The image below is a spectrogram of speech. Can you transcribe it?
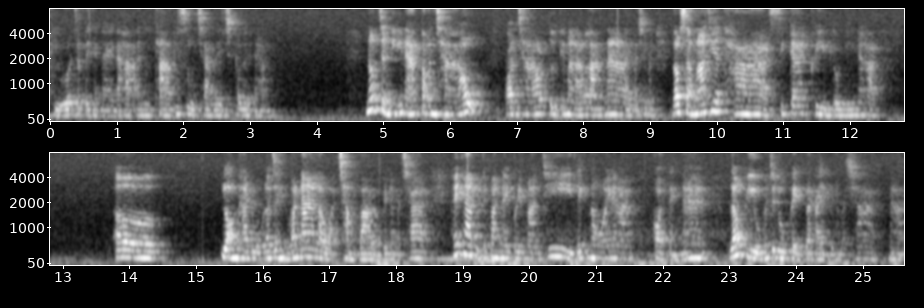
ผิวเราจะเป็นยังไงนะคะ อันนี้ทาพิสูจน์ชาเลนจ์ก็เลยนะคะนอกจากนี้นะตอนเช้า ตอนเช้าเราตื่นขึ้นมาแล้วล้างหน้าอะไรแล้วใช่ไหมเราสามารถที่จะทาซิก้าครีมตัวนี้นะคะเออลองทาดูเราจะเห็นว่าหน้าเราอะฉ่ำวาวอย่างเป็นธรรมชาติ ให้ทาผลิตภัณฑ์ในปริมาณที่เล็กน้อยนะคะ ก่อนแต่งหน้า แล้วผิวมันจะดูเปล่งประกายอย่างเป็นธรรมชาตินะคะ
